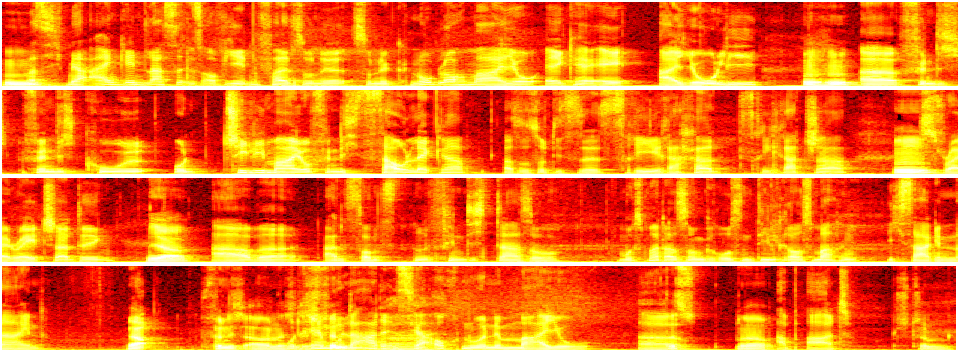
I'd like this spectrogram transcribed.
Hm. Was ich mir eingehen lasse, ist auf jeden Fall so eine, so eine Knoblauch-Mayo, aka Aioli. Mhm. Äh, finde ich, find ich cool. Und Chili Mayo finde ich saulecker. Also so dieses Sriracha, Sriracha, mhm. Sriracha-Ding. Ja. Aber ansonsten finde ich da so, muss man da so einen großen Deal draus machen? Ich sage nein. Ja, finde ich auch nicht. Und Remoulade find, ist ja ah. auch nur eine Mayo-Abart. Äh, ja. Stimmt.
